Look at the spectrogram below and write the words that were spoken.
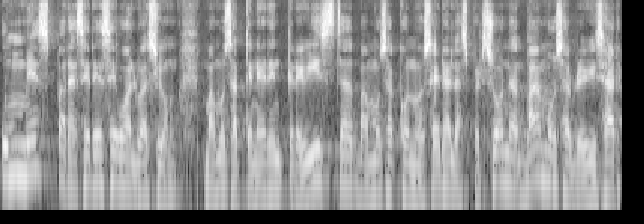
un mes para hacer esa evaluación. Vamos a tener entrevistas, vamos a conocer a las personas, vamos a revisar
